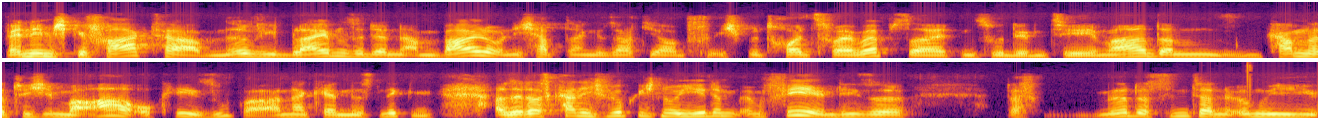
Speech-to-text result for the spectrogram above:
wenn die mich gefragt haben, ne, wie bleiben sie denn am Ball? Und ich habe dann gesagt, ja, ich betreue zwei Webseiten zu dem Thema, dann kam natürlich immer, ah, okay, super, anerkennendes Nicken. Also das kann ich wirklich nur jedem empfehlen. Diese, das, ne, das sind dann irgendwie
